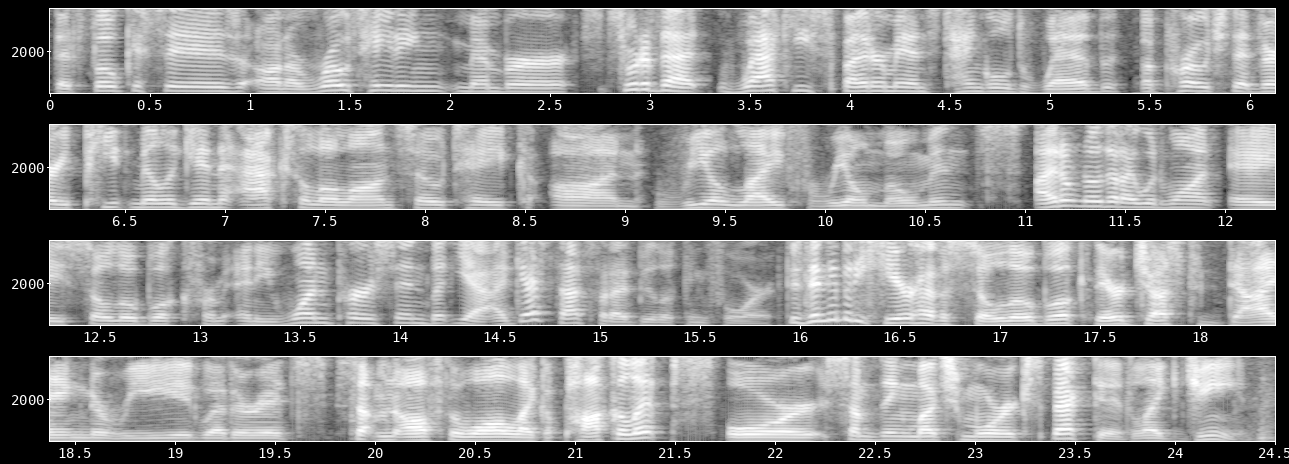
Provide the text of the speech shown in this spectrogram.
that focuses on a rotating member, sort of that wacky Spider Man's Tangled Web approach, that very Pete Milligan, Axel Alonso take on real life, real moments. I don't know that I would want a solo book from any one person, but yeah, I guess that's what I'd be looking for. Does anybody here have a solo book they're just dying to read, whether it's something off the wall like Apocalypse or something much more expected like Gene?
